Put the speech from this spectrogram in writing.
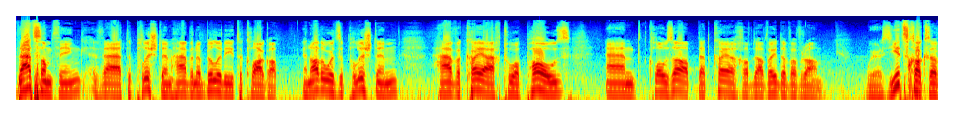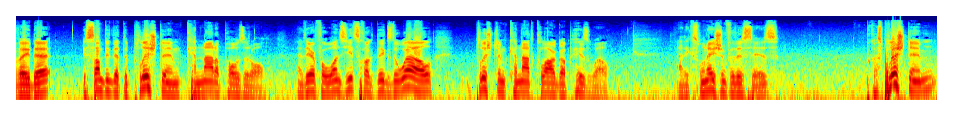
That's something that the Plishtim have an ability to clog up. In other words, the Plishtim have a koyach to oppose and close up that koyach of the Aveda of Avram. Whereas Yitzchak's Aveda is something that the Plishtim cannot oppose at all. And therefore, once Yitzchak digs the well, Plishtim cannot clog up his well. And the explanation for this is because Plishtim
